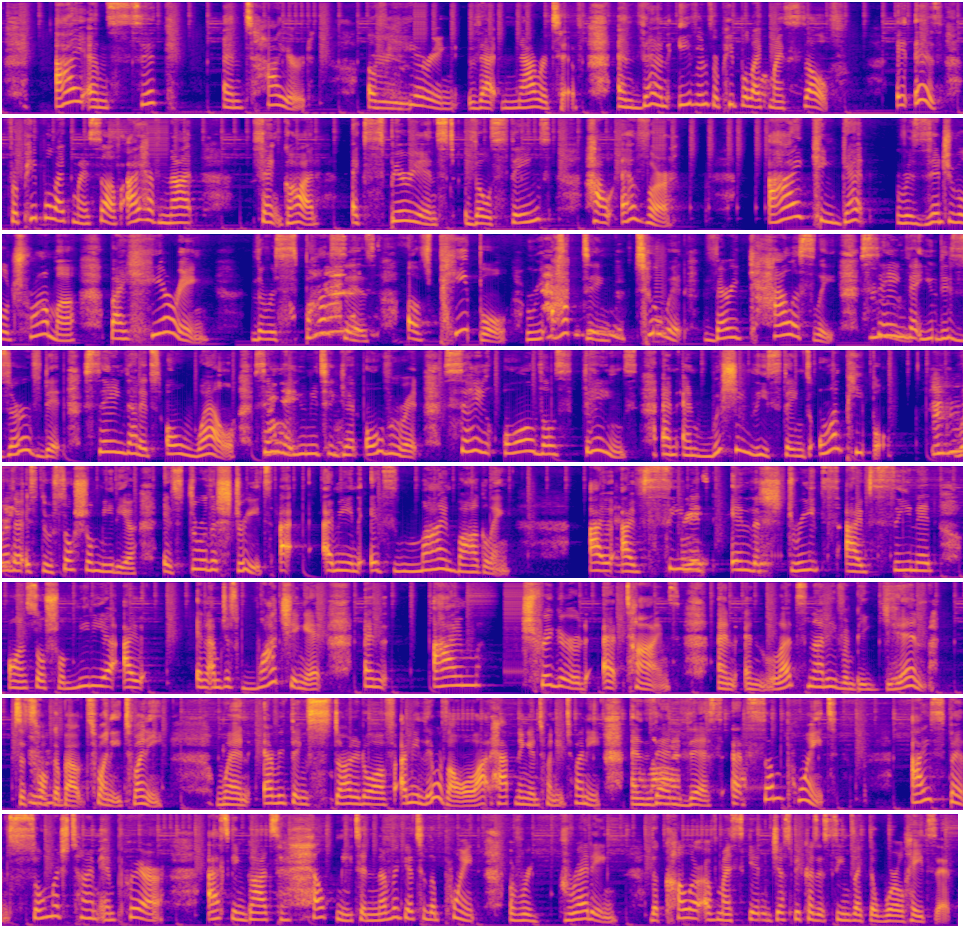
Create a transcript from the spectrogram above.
I am sick and tired of mm. hearing that narrative. And then, even for people like myself, it is. For people like myself, I have not, thank God, experienced those things. However, I can get residual trauma by hearing the responses of people reacting to it very callously, saying mm. that you deserved it, saying that it's oh well, saying right. that you need to get over it, saying all those things and, and wishing these things on people. Mm-hmm. Whether it's through social media, it's through the streets. I, I mean, it's mind boggling. I, I've seen it in the streets. I've seen it on social media. I and I'm just watching it and I'm triggered at times. And and let's not even begin to talk mm-hmm. about 2020 when everything started off. I mean, there was a lot happening in 2020 and then this. At some point, I spent so much time in prayer asking God to help me to never get to the point of regretting the color of my skin just because it seems like the world hates it.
